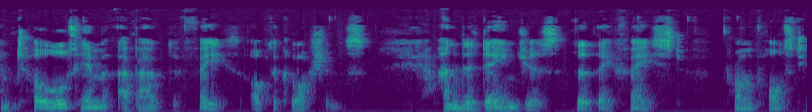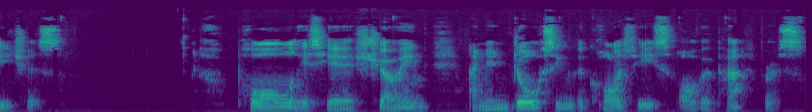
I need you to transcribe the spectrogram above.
and told him about the faith of the Colossians and the dangers that they faced from false teachers. Paul is here showing and endorsing the qualities of Epaphras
